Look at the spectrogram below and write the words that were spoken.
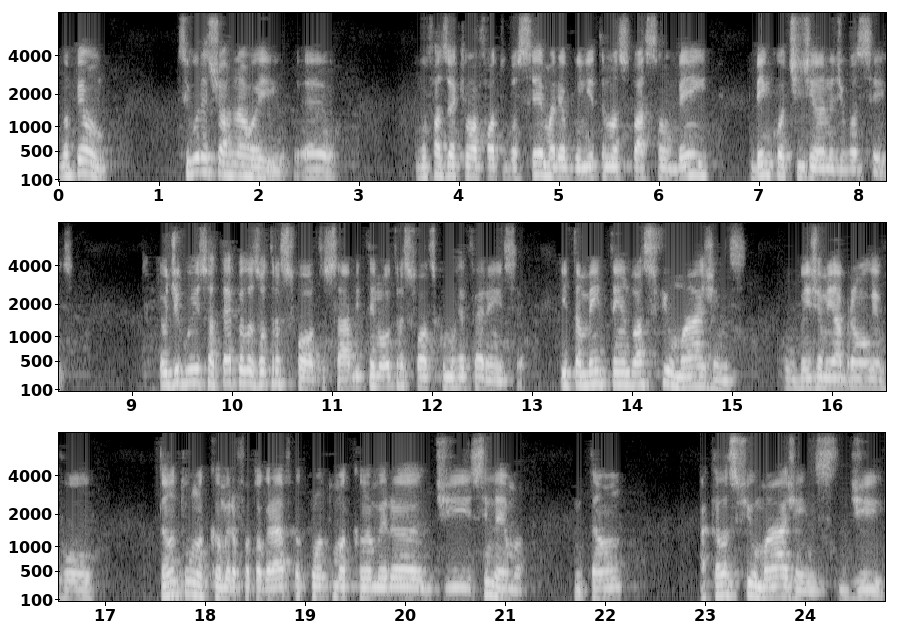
Lampião, segura esse jornal aí. É, vou fazer aqui uma foto de você, Maria Bonita, numa situação bem, bem cotidiana de vocês. Eu digo isso até pelas outras fotos, sabe? Tendo outras fotos como referência e também tendo as filmagens. O Benjamin Abrão levou tanto uma câmera fotográfica quanto uma câmera de cinema. Então, aquelas filmagens de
